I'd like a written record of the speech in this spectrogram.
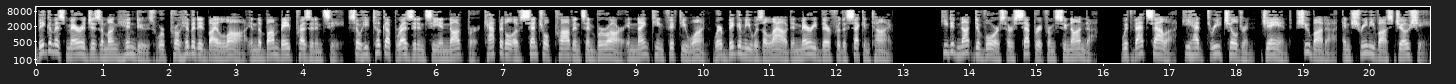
Bigamous marriages among Hindus were prohibited by law in the Bombay Presidency, so he took up residency in Nagpur capital of Central Province and Berar in 1951 where bigamy was allowed and married there for the second time. He did not divorce or separate from Sunanda. With Vatsala, he had three children, Jayant, Shubhata, and Srinivas Joshi.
